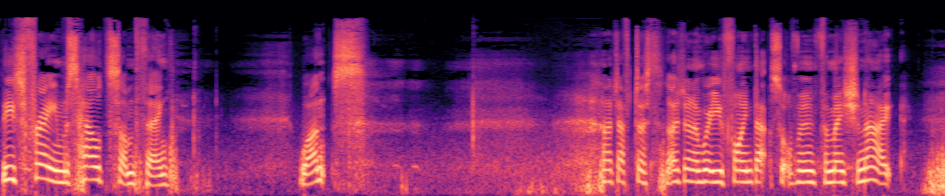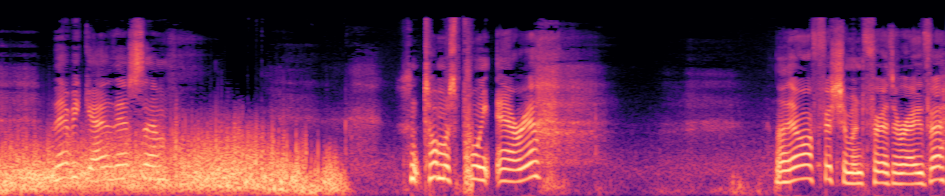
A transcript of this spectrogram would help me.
These frames held something once. I'd have to, I don't know where you find that sort of information out. There we go, there's um, St Thomas Point area. Now there are fishermen further over.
